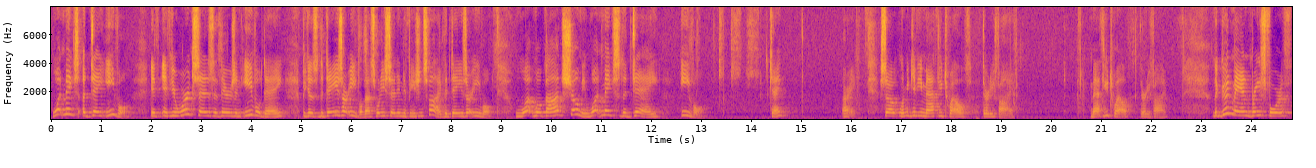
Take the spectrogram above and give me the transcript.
what makes a day evil? If, if your word says that there's an evil day, because the days are evil, that's what he said in Ephesians 5, the days are evil. What will God show me? What makes the day evil? Okay? All right. So let me give you Matthew 12, 35. Matthew 12, 35. The good man brings forth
